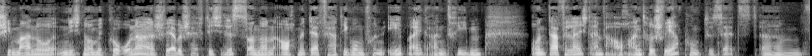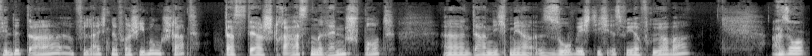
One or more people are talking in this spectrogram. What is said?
Shimano nicht nur mit Corona schwer beschäftigt ist, sondern auch mit der Fertigung von E-Bike-Antrieben und da vielleicht einfach auch andere Schwerpunkte setzt. Ähm, findet da vielleicht eine Verschiebung statt, dass der Straßenrennsport äh, da nicht mehr so wichtig ist, wie er früher war? Also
